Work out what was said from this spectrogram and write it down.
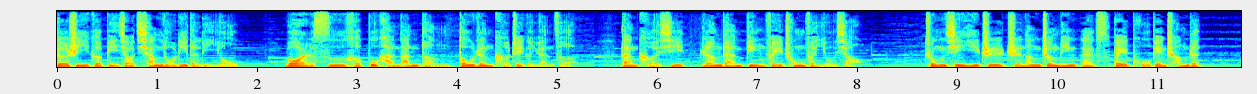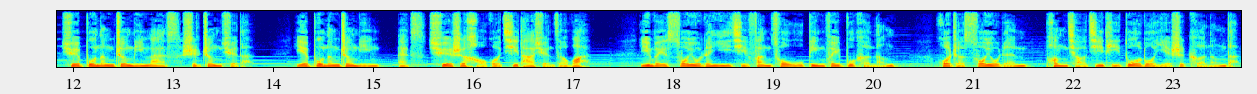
这是一个比较强有力的理由。罗尔斯和布坎南等都认可这个原则，但可惜仍然并非充分有效。重心一致只能证明 X 被普遍承认，却不能证明 X 是正确的，也不能证明 X 确实好过其他选择 Y。因为所有人一起犯错误并非不可能，或者所有人碰巧集体堕落也是可能的。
